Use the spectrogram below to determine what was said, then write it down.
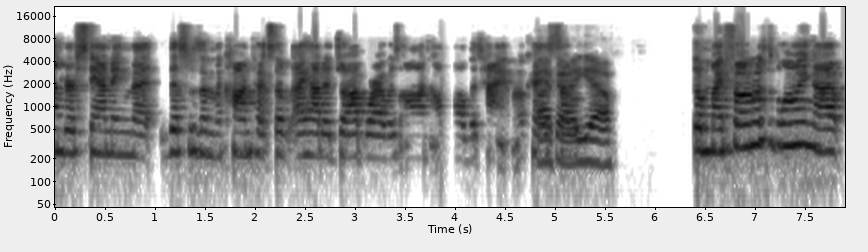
understanding that this was in the context of i had a job where i was on all the time okay, okay so yeah. So my phone was blowing up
